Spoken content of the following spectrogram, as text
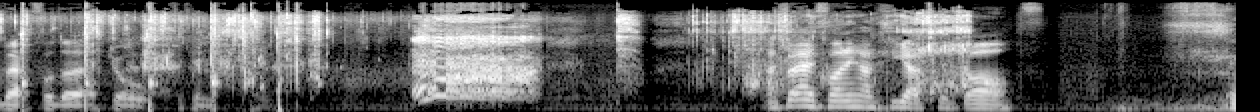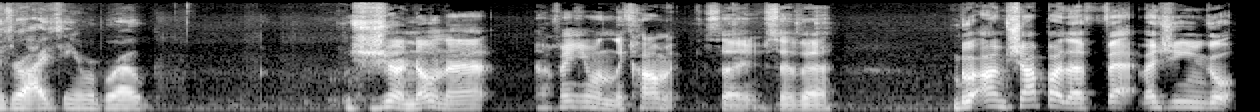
But for the actual freaking. I find it funny how she got pissed off. Because her ice hammer broke. She should have known that. I think even the comic say said that. But I'm shocked by the fact that she can go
